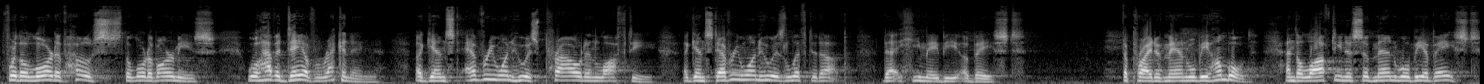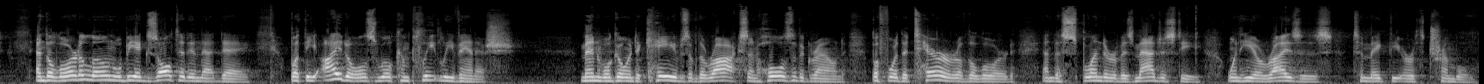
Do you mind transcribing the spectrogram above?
For the Lord of hosts, the Lord of armies, will have a day of reckoning against everyone who is proud and lofty, against everyone who is lifted up, that he may be abased. The pride of man will be humbled, and the loftiness of men will be abased and the Lord alone will be exalted in that day. But the idols will completely vanish. Men will go into caves of the rocks and holes of the ground before the terror of the Lord and the splendor of his majesty when he arises to make the earth tremble.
